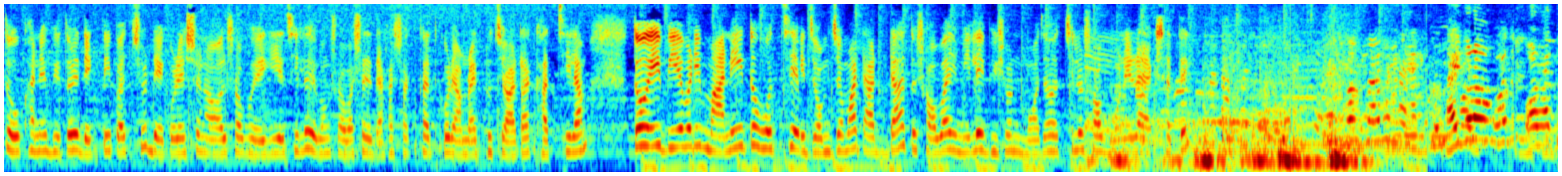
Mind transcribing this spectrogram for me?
তো ওখানে ভিতরে দেখতেই পাচ্ছ ডেকোরেশন অল সব হয়ে গিয়েছিল এবং সবার সাথে দেখা সাক্ষাৎ করে আমরা একটু চাটা খাচ্ছিলাম। তো এই বিয়েবাড়ি মানেই তো হচ্ছে জমজমাট আড্ডা, তো সবাই মিলে ভীষণ মজা হচ্ছিল সব বোনেরা একসাথে। হাত হাত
